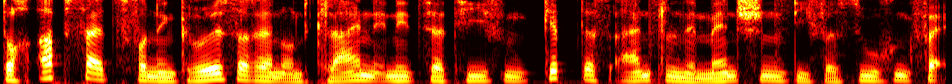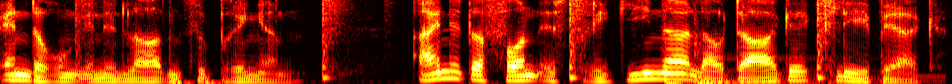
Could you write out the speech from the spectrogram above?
Doch abseits von den größeren und kleinen Initiativen gibt es einzelne Menschen, die versuchen, Veränderung in den Laden zu bringen. Eine davon ist Regina Laudage Kleberg.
